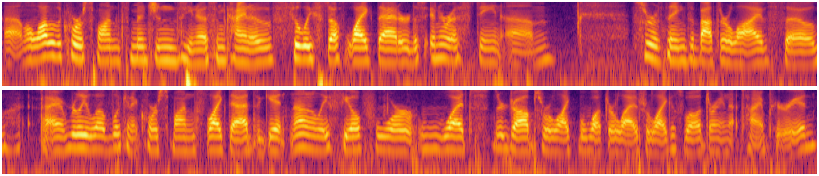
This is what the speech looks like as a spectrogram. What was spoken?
um, a lot of the correspondence mentions, you know, some kind of silly stuff like that or just interesting um, sort of things about their lives. So I really love looking at correspondence like that to get not only a feel for what their jobs were like, but what their lives were like as well during that time period.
